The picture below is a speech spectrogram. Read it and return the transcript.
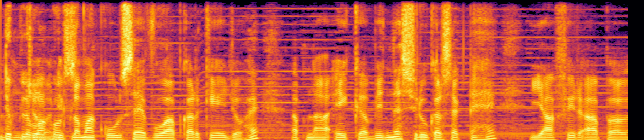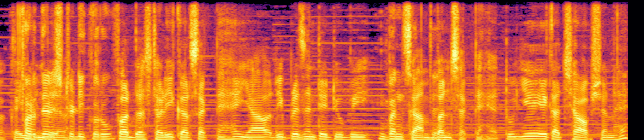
diploma course diploma course है वो आप करके जो है अपना एक बिज़नेस शुरू कर सकते हैं या फिर आप कई फर्दर स्टडी करो। फर्दर स्टडी कर सकते हैं या रिप्रेजेंटेटिव भी बन काम बन सकते हैं। तो ये एक अच्छा ऑप्शन है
